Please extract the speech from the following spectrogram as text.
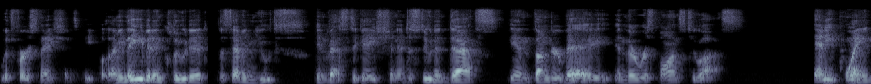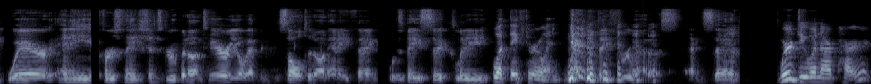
with First Nations people. I mean, they even included the Seven Youths investigation into student deaths in Thunder Bay in their response to us any point where any First Nations group in Ontario had been consulted on anything was basically what they threw in. what they threw at us and said, We're doing our part.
